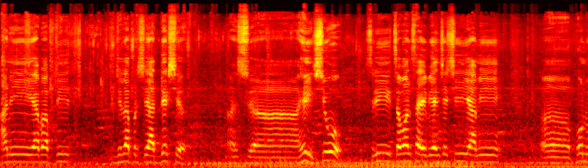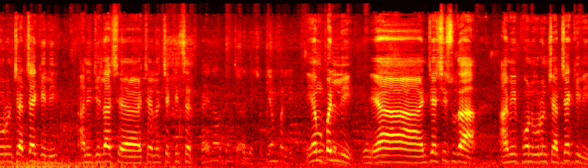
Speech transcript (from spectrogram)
आणि या बाबतीत जिल्हा परिषद अध्यक्ष श- हे शिओ श्री चव्हाण साहेब यांच्याशी आम्ही फोनवरून चर्चा केली आणि जिल्हा शल्य चिकित्सक काय नाव यमपल्ली. या यांच्याशी सुद्धा आम्ही फोनवरून चर्चा केली.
